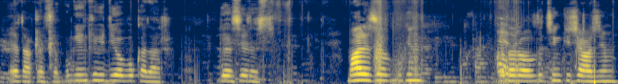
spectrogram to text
Evet arkadaşlar bugünkü video bu kadar. Görüşürüz. Maalesef bugün kadar oldu çünkü şarjım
